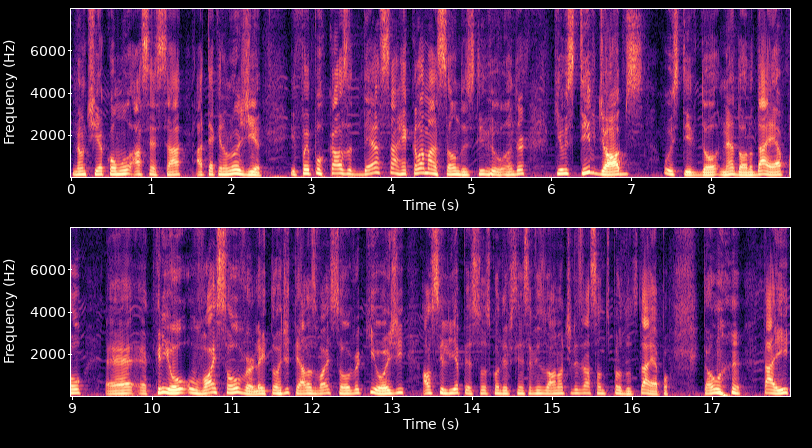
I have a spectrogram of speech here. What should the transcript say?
não tinha como acessar a tecnologia. E foi por causa dessa reclamação do Steve Wonder que o Steve Jobs, o Steve, do, né, dono da Apple, é, é, criou o VoiceOver, leitor de telas VoiceOver, que hoje auxilia pessoas com deficiência visual na utilização dos produtos da Apple. Então, tá aí,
